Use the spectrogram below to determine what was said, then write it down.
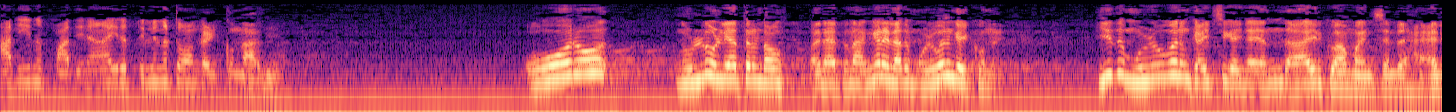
അതിൽ നിന്ന് പതിനായിരത്തിൽ നിന്നിട്ട് അവൻ കഴിക്കുന്ന അറിഞ്ഞു ഓരോ നുള്ളുള്ളി എത്ര ഉണ്ടാവും അതിനകത്ത് നിന്ന് അങ്ങനെയല്ല അത് മുഴുവനും കഴിക്കുന്നു. ഇത് മുഴുവനും കഴിച്ചു കഴിഞ്ഞാൽ എന്തായിരിക്കും ആ മനുഷ്യന്റെ ഹാൽ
